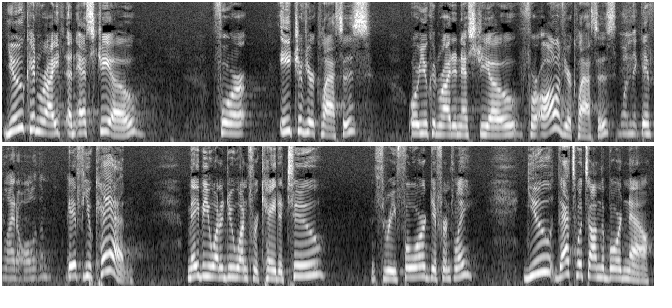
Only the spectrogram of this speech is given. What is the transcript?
You can write an SGO for each of your classes, or you can write an SGO for all of your classes. one that can apply to all of them? If you can. Maybe you want to do one for K to 2, and 3, 4 differently. You, that's what's on the board now.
